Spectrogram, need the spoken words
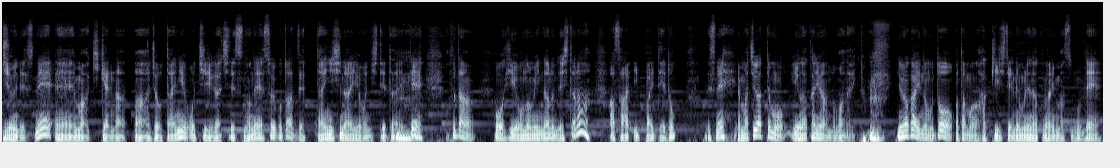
非常にですね、えー、まあ危険な状態に陥りがちですので、そういうことは絶対にしないようにしていただいて、うん、普段コーヒーをお飲みになるんでしたら、朝一杯程度ですね。間違っても夜中には飲まないと。うん、夜中に飲むと頭がはっきりして眠れなくなりますので、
